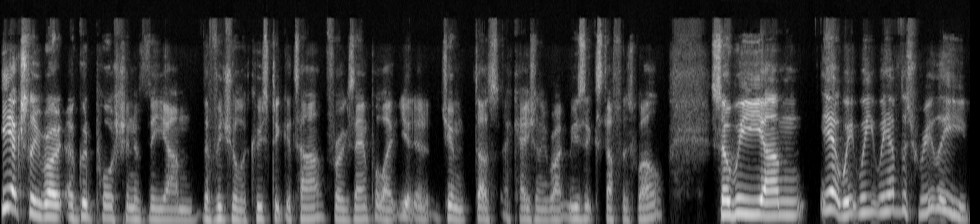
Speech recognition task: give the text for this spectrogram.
He actually wrote a good portion of the um the visual acoustic guitar, for example. Like you know, Jim does occasionally write music stuff as well. So we um yeah we we we have this really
